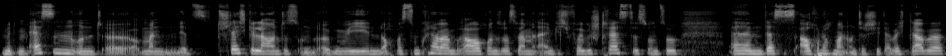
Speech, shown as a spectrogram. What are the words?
mit dem Essen und äh, ob man jetzt schlecht gelaunt ist und irgendwie noch was zum Knabbern braucht und sowas, weil man eigentlich voll gestresst ist und so, ähm, das ist auch nochmal ein Unterschied. Aber ich glaube,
